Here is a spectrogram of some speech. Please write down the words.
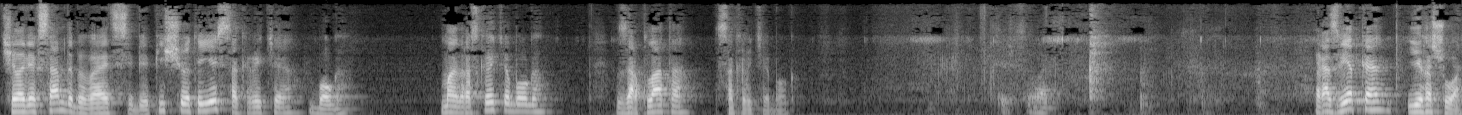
человек сам добывает себе пищу. Это и есть сокрытие Бога. Ман – раскрытие Бога, зарплата – сокрытие Бога. Разведка Егошуа.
